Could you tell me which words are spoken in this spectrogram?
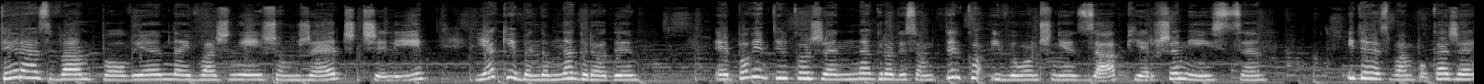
Teraz Wam powiem najważniejszą rzecz, czyli jakie będą nagrody. E, Powiem tylko, że nagrody są tylko i wyłącznie za pierwsze miejsce. I teraz Wam pokażę,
